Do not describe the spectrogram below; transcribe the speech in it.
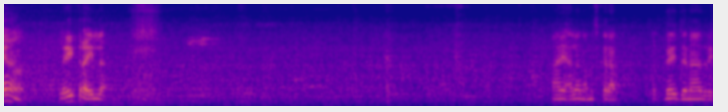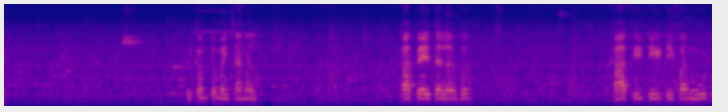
ಏನು? ಲೈಟ್ರ ಇಲ್ಲ. ಹಾಯ್ ಹಲೋ, ನಮಸ್ಕಾರ. ಹದಿನೈದು ಜನ ಆದರೆ. Welcome to my channel coffee ಆಯ್ತಾ ಎಲ್ಲರದು? ಕಾಫಿ, ಟೀ, ಟಿಫನ್, ಊಟ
